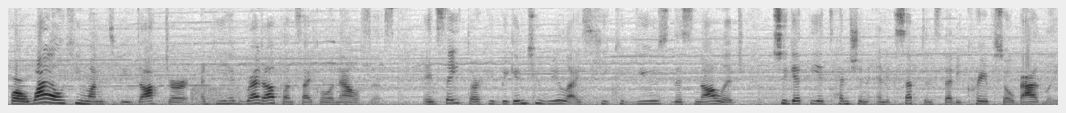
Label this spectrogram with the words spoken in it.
For a while, he wanted to be a doctor, and he had read up on psychoanalysis. In Säter, he began to realize he could use this knowledge to get the attention and acceptance that he craved so badly.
